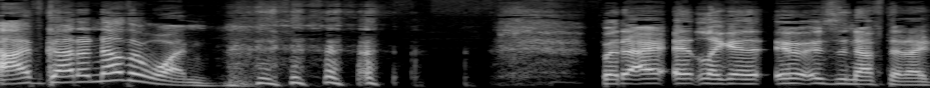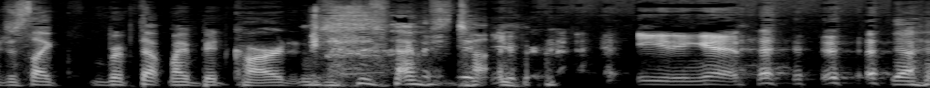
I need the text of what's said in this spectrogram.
I've got another one. but I it, like it was enough that I just like ripped up my bid card and I was done. Eating it. yeah.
